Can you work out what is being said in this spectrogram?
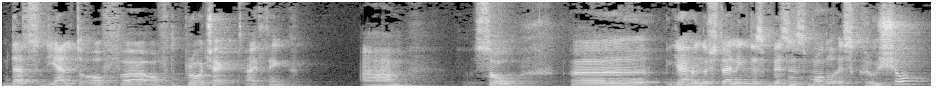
that's the end of uh, of the project. I think. Um, so uh, yeah, understanding this business model is crucial.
